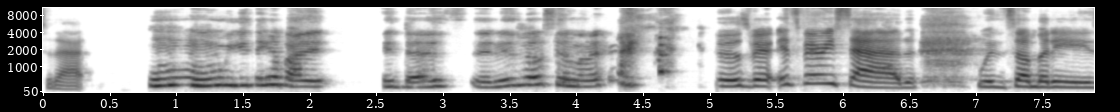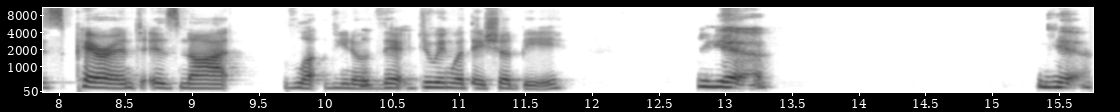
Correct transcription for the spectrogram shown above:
to that mm-hmm. you think about it it does. It is real similar. it was very. It's very sad when somebody's parent is not, you know, they're doing what they should be. Yeah. Yeah.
